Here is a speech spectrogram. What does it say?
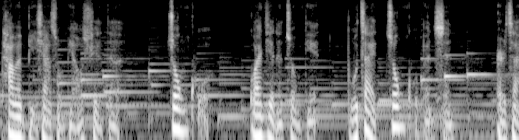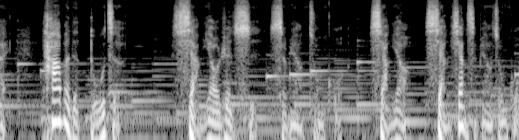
他们笔下所描写的中国，关键的重点不在中国本身，而在他们的读者想要认识什么样的中国，想要想象什么样的中国，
